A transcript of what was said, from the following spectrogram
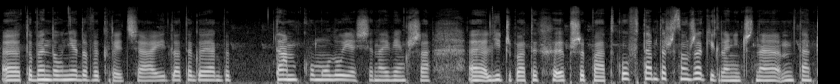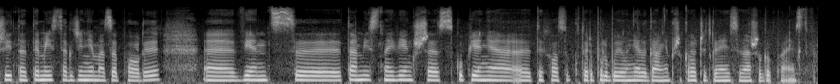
e, to będą nie do wykrycia i dlatego jakby tam kumuluje się największa e, liczba tych e, przypadków. Tam też są rzeki graniczne, tam, czyli te, te miejsca, gdzie nie ma zapory, więc tam jest największe skupienie tych osób, które próbują nielegalnie przekroczyć granice naszego państwa.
